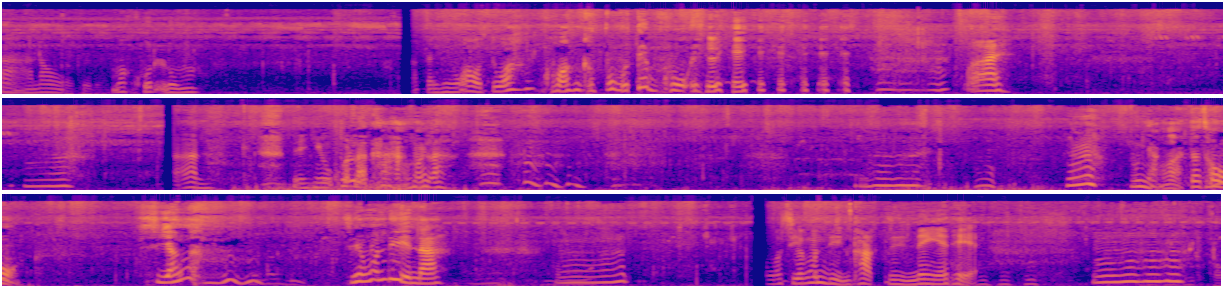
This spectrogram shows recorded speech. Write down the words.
ตาเรามาขุดหลุมแต่หิวเอาตัวควงกระปูเต็มคูเลยไปอันเดี๋ยวหิวคนละทางไหมล่ะ มึงหยังอะตะทองเสียง เสียงมันดีนนะอ่าเสียงมันดีนคักดีนแน่แท้อื้อหือเขา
